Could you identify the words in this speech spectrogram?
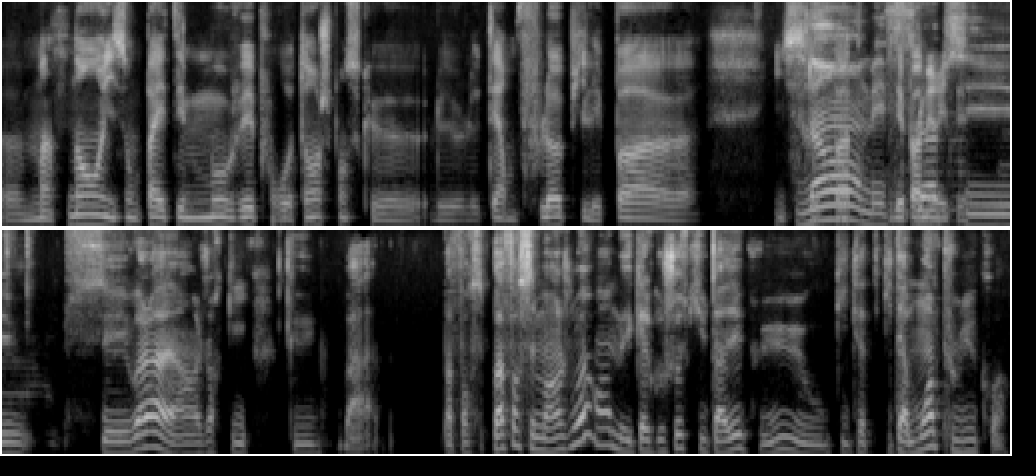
maintenant, ils n'ont pas été mauvais pour autant. Je pense que le, le terme flop, il n'est pas. il non, pas, mais il flop, c'est c'est voilà un joueur qui, qui bah, pas, forc pas forcément un joueur, hein, mais quelque chose qui t'avait plu ou qui t'a moins plu, quoi.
